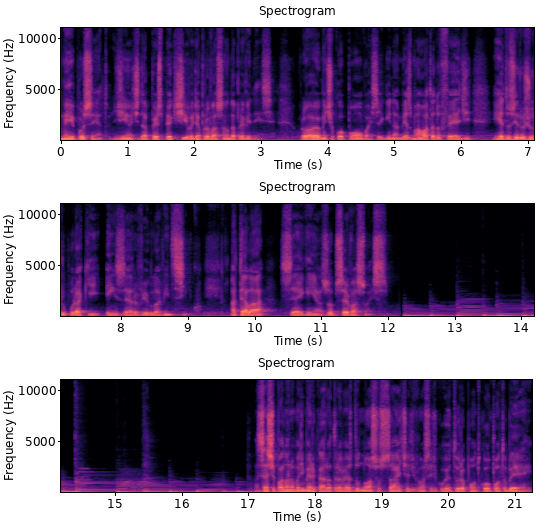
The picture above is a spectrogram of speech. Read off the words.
0,5%, diante da perspectiva de aprovação da Previdência. Provavelmente o Copom vai seguir na mesma rota do Fed e reduzir o juro por aqui em 0,25. Até lá, seguem as observações. Acesse o panorama de mercado através do nosso site, advancedecorretora.com.br.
